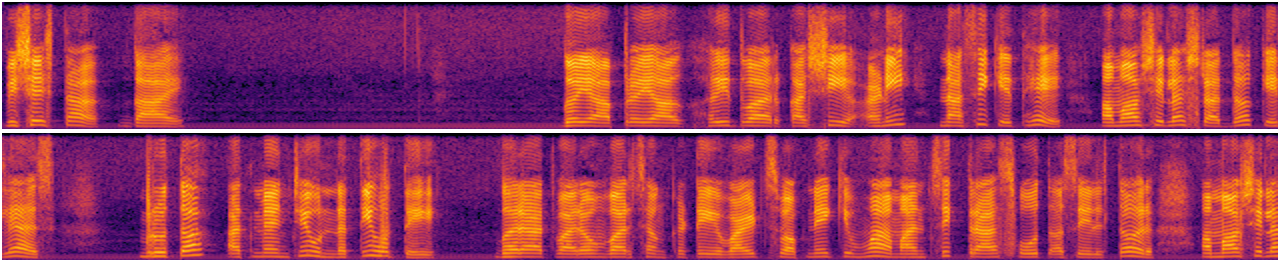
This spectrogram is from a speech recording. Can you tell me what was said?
विशेषतः गाय गया प्रयाग हरिद्वार काशी आणि नाशिक येथे अमावस्येला श्राद्ध केल्यास मृत आत्म्यांची उन्नती होते. घरात वारंवार संकटे वाईट स्वप्ने किंवा मानसिक त्रास होत असेल तर अमावस्येला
